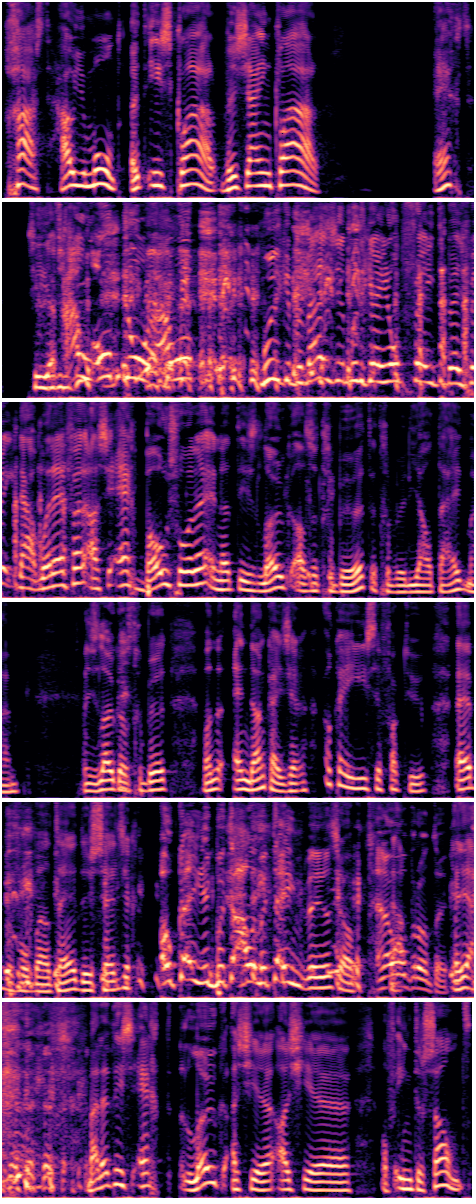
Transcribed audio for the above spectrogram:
Gast, hou je mond. Het is klaar. We zijn klaar. Echt? Serieus, hou op jongen, hou op. Moet ik het bewijzen? Moet ik een opvreten? Nou, whatever. Als ze echt boos worden, en dat is leuk als het gebeurt. Het gebeurt niet altijd, maar... Het is leuk als het gebeurt. Want, en dan kan je zeggen: Oké, hier is de factuur. Eh, bijvoorbeeld. Hè, dus ze zeggen: Oké, ik betaal hem meteen. Weet je, zo. En dan nou, oprotten. Ja. maar dat is echt leuk als je. Als je of interessant.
